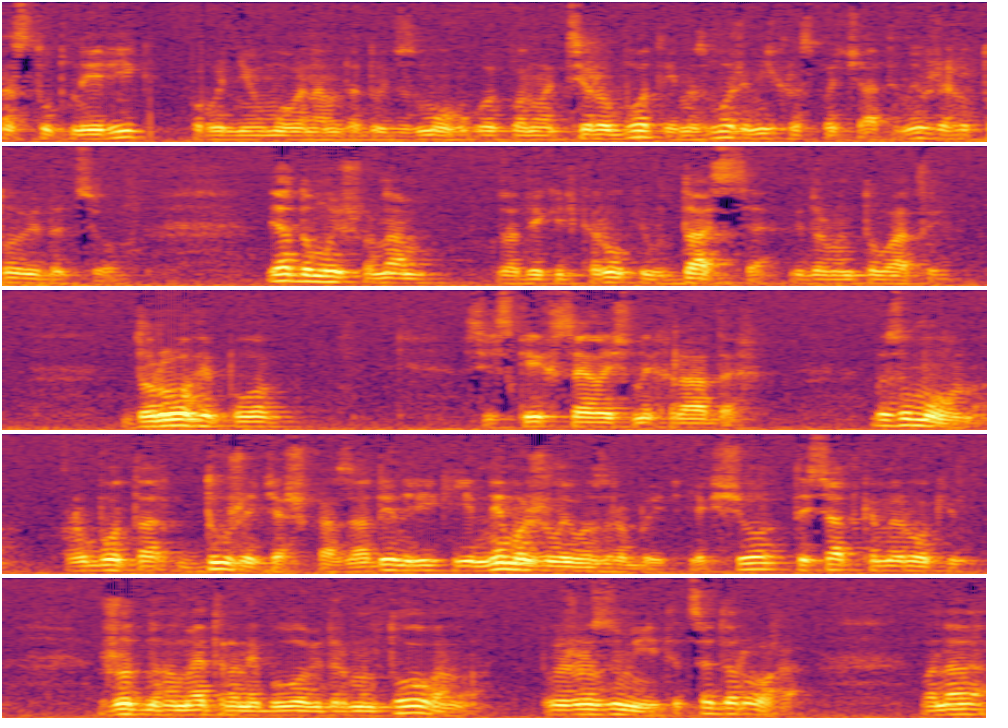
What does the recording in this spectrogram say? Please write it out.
наступний рік погодні умови нам дадуть змогу виконувати ці роботи, і ми зможемо їх розпочати. Ми вже готові до цього. Я думаю, що нам за декілька років вдасться відремонтувати дороги по сільських селищних радах. Безумовно, робота дуже тяжка. За один рік її неможливо зробити. Якщо десятками років жодного метра не було відремонтовано, то ви ж розумієте, це дорога. Вона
